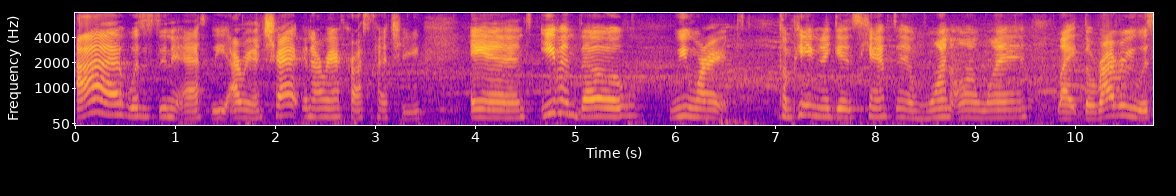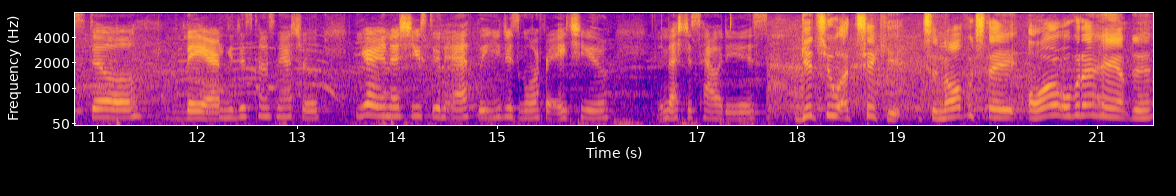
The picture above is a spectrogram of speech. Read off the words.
I was a student athlete. I ran track and I ran cross country. And even though we weren't competing against Hampton one on one, like the rivalry was still there. And It just comes natural. You're an NSU student athlete, you're just going for HU. And that's just how it is. Get you a ticket to Norfolk State or over to Hampton.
